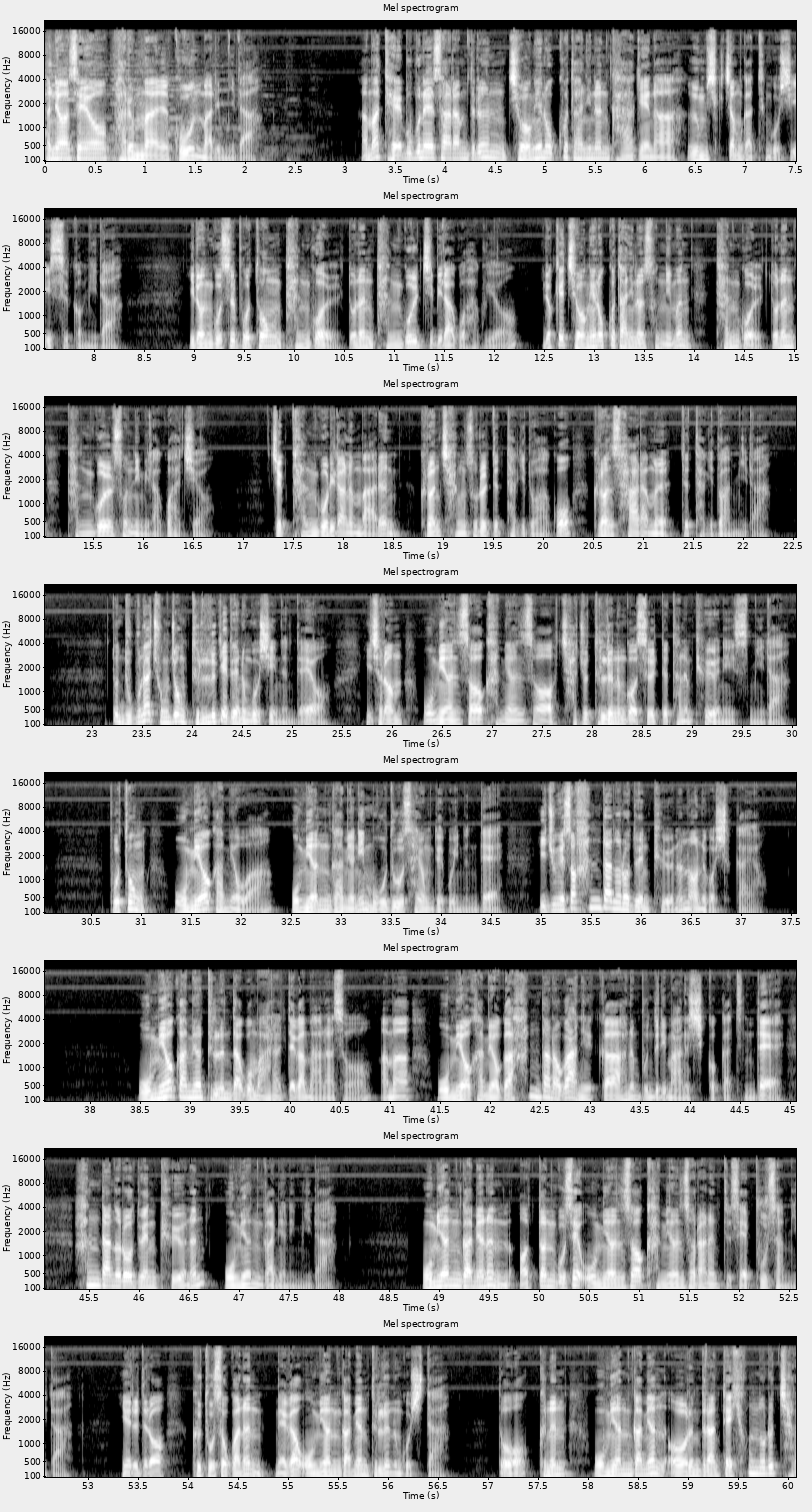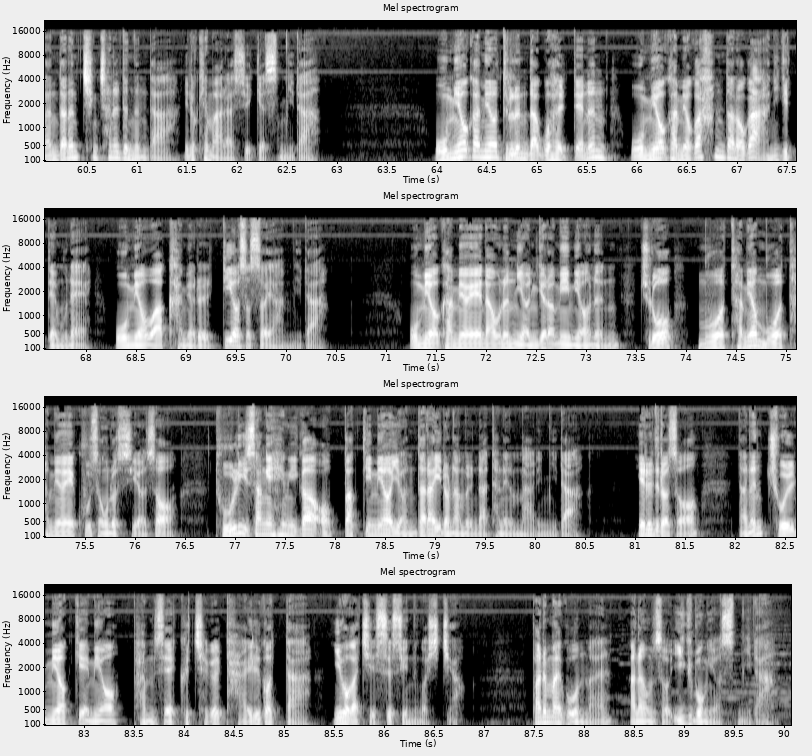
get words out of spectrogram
안녕하세요. 바른말 고운말입니다. 아마 대부분의 사람들은 정해놓고 다니는 가게나 음식점 같은 곳이 있을 겁니다. 이런 곳을 보통 단골 또는 단골집이라고 하고요. 이렇게 정해놓고 다니는 손님은 단골 또는 단골 손님이라고 하지요. 즉, 단골이라는 말은 그런 장소를 뜻하기도 하고 그런 사람을 뜻하기도 합니다. 또 누구나 종종 들르게 되는 곳이 있는데요. 이처럼 오면서 가면서 자주 들르는 것을 뜻하는 표현이 있습니다. 보통 오며 가며와 오면 가면이 모두 사용되고 있는데 이 중에서 한 단어로 된 표현은 어느 것일까요? 오며 가며 들른다고 말할 때가 많아서 아마 오며 가며가 한 단어가 아닐까 하는 분들이 많으실 것 같은데 한 단어로 된 표현은 오면 가면입니다. 오면 가면은 어떤 곳에 오면서 가면서라는 뜻의 부사입니다. 예를 들어 그 도서관은 내가 오면 가면 들르는 곳이다. 또 그는 오면 가면 어른들한테 형노릇 잘한다는 칭찬을 듣는다. 이렇게 말할 수 있겠습니다. 오며 가며 들른다고 할 때는 오며 가며가 한 단어가 아니기 때문에 오며와 가며를 띄어서 써야 합니다. 오며 가며에 나오는 연결어미 면은 주로 무엇하며 무엇하며의 구성으로 쓰여서 둘 이상의 행위가 엇바뀌며 연달아 일어남을 나타내는 말입니다. 예를 들어서 나는 졸며 깨며 밤새 그 책을 다 읽었다. 이와 같이 쓸 수 있는 것이죠. 바른말 고운말 아나운서 이규봉이었습니다.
